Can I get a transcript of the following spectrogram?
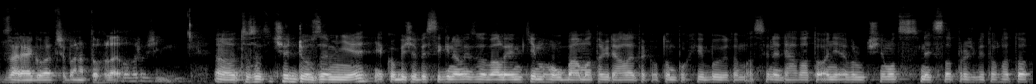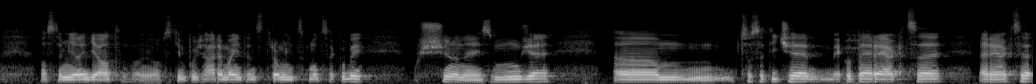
zareagovat třeba na tohle ohrožení? Co se týče do země, jakoby, že by signalizovali těm houbám a tak dále, tak o tom pochybuju. Tam asi nedává to ani evolučně moc smysl, proč by tohleto vlastně měli dělat. S tím požárem ani ten strom nic moc jakoby, už nezmůže. Um, co se týče jako té reakce, reakce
